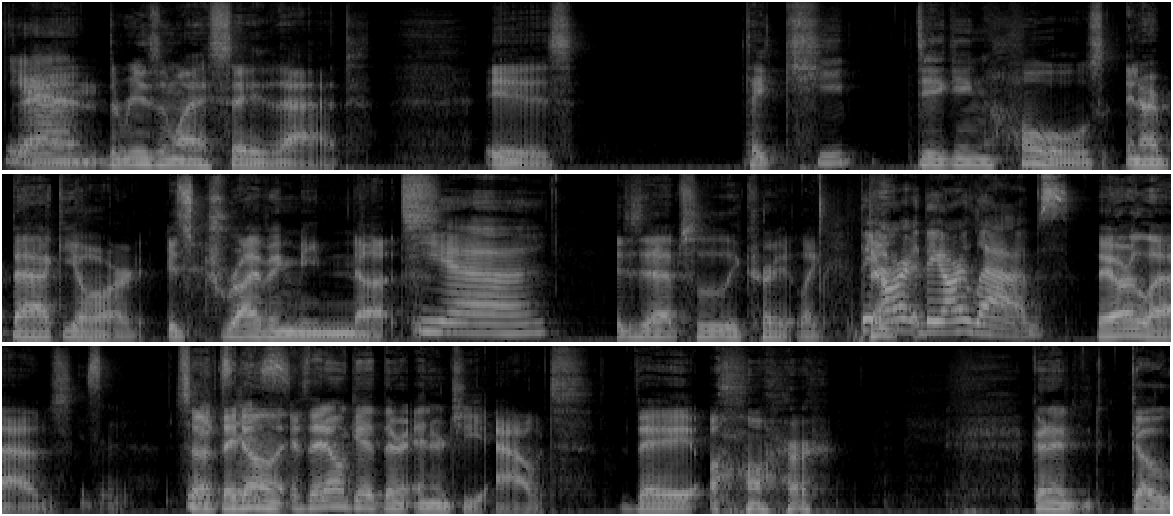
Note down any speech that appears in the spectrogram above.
Yeah. And the reason why I say that is they keep digging holes in our backyard. It's driving me nuts. Yeah. It's absolutely crazy. Like They they're- they are labs. they are labs. Isn't- So if they don't if they don't get their energy out, they are gonna go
